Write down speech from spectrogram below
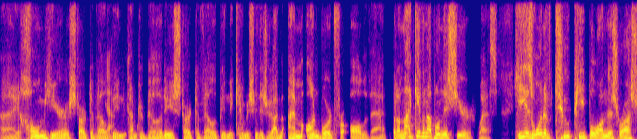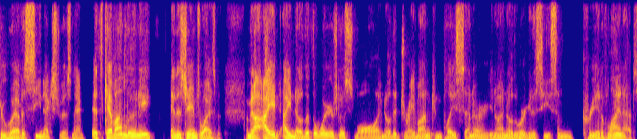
a home here. Start developing yeah. comfortability. Start developing the chemistry that you're. I'm, I'm on board for all of that, but I'm not giving up on this year, Wes. He is one of two people on this roster who have a C next to his name. It's Kevon Looney and it's James Wiseman. I mean, I I know that the Warriors go small. I know that Draymond can play center. You know, I know that we're going to see some creative lineups.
